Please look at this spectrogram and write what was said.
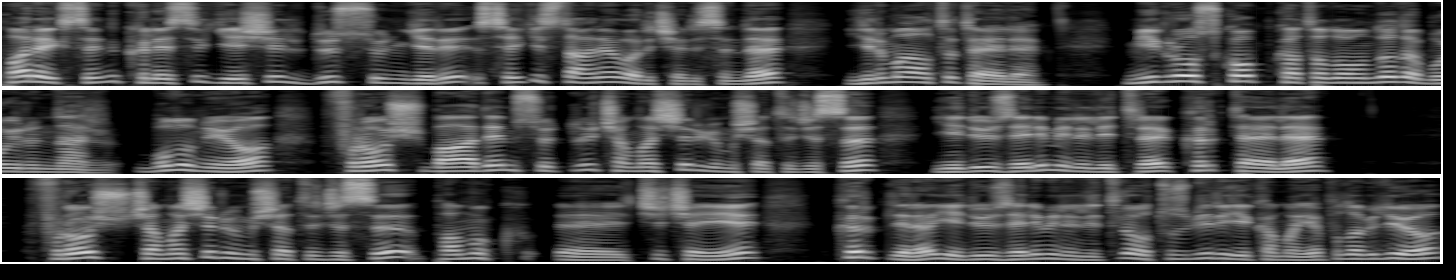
Parex'in klasik yeşil düz süngeri 8 tane var içerisinde 26 TL. Migroskop kataloğunda da bu ürünler bulunuyor. Froş badem sütlü çamaşır yumuşatıcısı 750 ml 40 TL. Froş çamaşır yumuşatıcısı pamuk e, çiçeği 40 lira 750 mililitre 31 yıkama yapılabiliyor.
